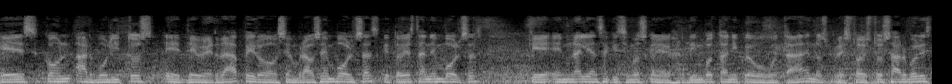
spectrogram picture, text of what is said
Es con arbolitos eh, de verdad, pero sembrados en bolsas, que todavía están en bolsas, que en una alianza que hicimos con el Jardín Botánico de Bogotá nos prestó estos árboles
